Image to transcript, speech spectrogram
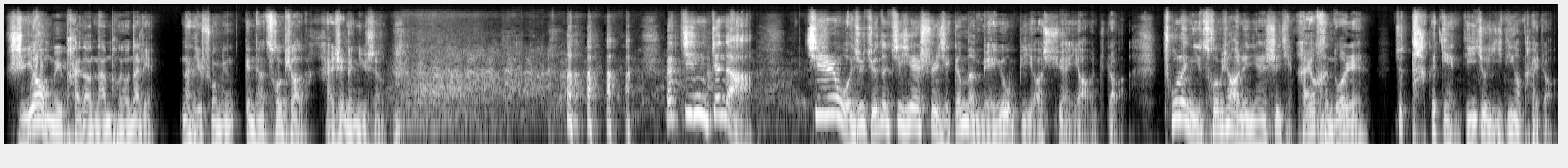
只要没拍到男朋友的脸。那就说明跟他搓票的还是个女生，哈哈哈哈那真真的啊，其实我就觉得这些事情根本没有必要炫耀，知道吧？除了你搓票这件事情，还有很多人就打个点滴就一定要拍照，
